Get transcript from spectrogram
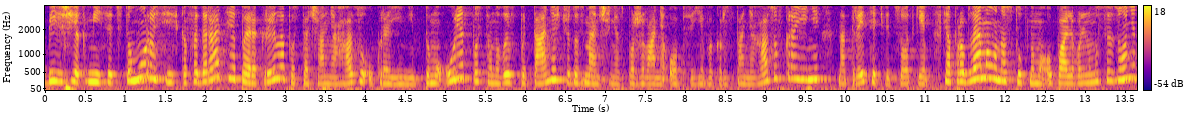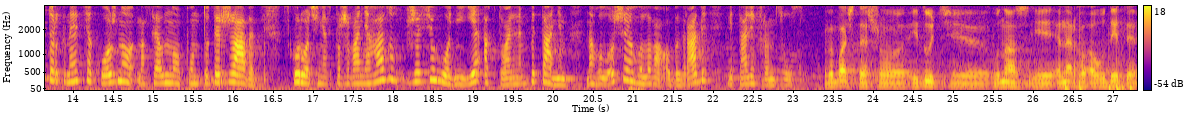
Більш як місяць тому Російська Федерація перекрила постачання газу Україні. Тому уряд постановив питання щодо зменшення споживання обсягів використання газу в країні на 30%. Ця проблема у наступному опалювальному сезоні торкнеться кожного населеного пункту держави. Скорочення споживання газу вже сьогодні є актуальним питанням, наголошує голова облради Віталій Француз. Ви бачите, що йдуть е, у нас і енергоаудити.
